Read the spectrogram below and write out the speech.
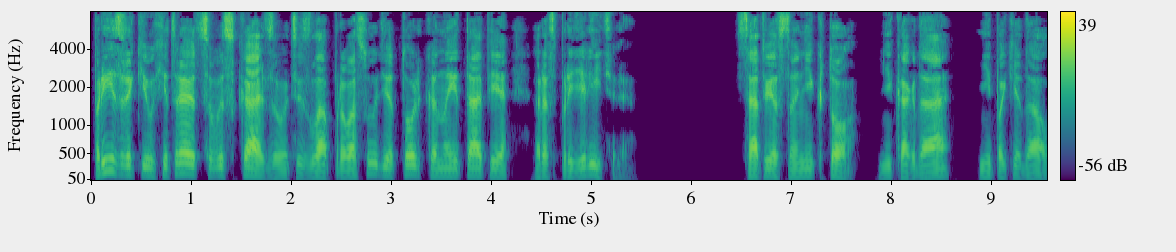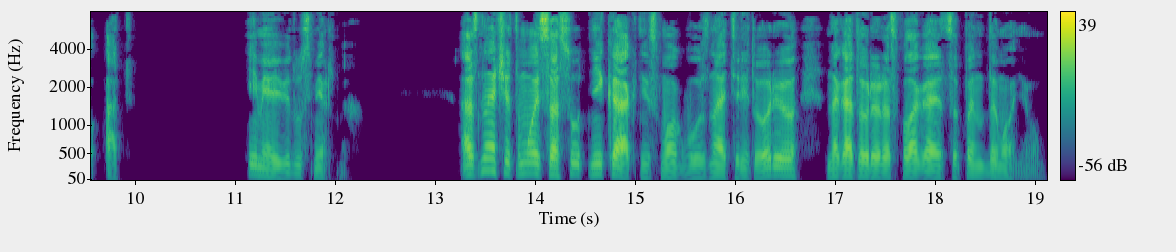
Призраки ухитряются выскальзывать из лап правосудия только на этапе распределителя. Соответственно, никто никогда не покидал ад. Имею в виду смертных. А значит, мой сосуд никак не смог бы узнать территорию, на которой располагается пандемониум.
